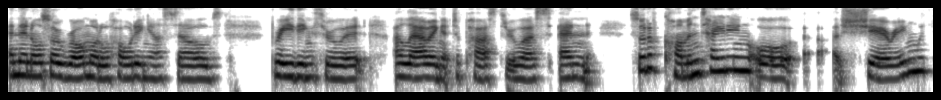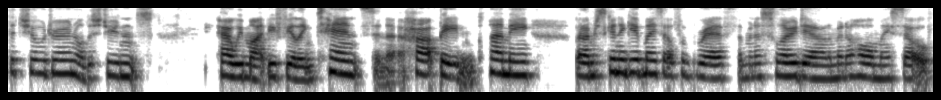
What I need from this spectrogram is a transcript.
and then also role model holding ourselves, breathing through it, allowing it to pass through us, and sort of commentating or uh, sharing with the children or the students how we might be feeling tense and a heartbeat and clammy. But I'm just going to give myself a breath. I'm going to slow down. I'm going to hold myself.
